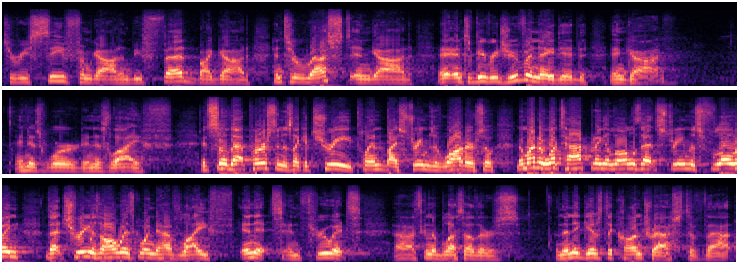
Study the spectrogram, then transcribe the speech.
to receive from God and be fed by God and to rest in God and, to be rejuvenated in God, in His Word, in His life. And so that person is like a tree planted by streams of water. So no matter what's happening, as long as that stream is flowing, that tree is always going to have life in it and through it. Uh, it's going to bless others. And then he gives the contrast of that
